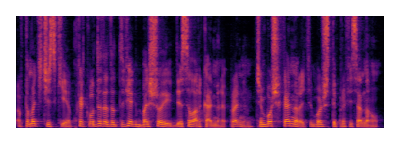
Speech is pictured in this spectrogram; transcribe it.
автоматически, как вот этот эффект большой DSLR-камеры, правильно? Чем больше камера, тем больше ты профессионал.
